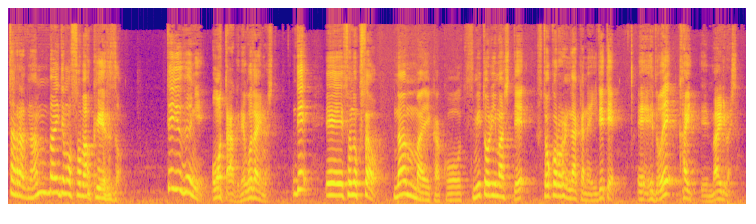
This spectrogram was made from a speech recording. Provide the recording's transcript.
たら何倍でもそば食えるぞっていうふうに思ったわけでございました。で、えー、その草を何枚かこう摘み取りまして懐の中に入れて、江戸へ帰ってまいりました。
